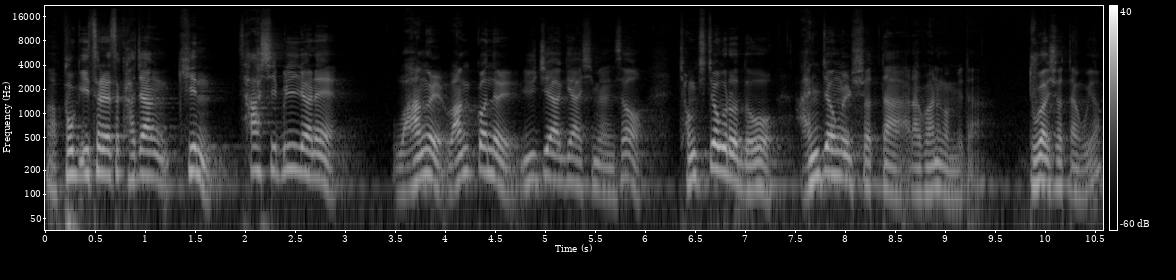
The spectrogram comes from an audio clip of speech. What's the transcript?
어, 북이스라엘에서 가장 긴 41년의 왕을 왕권을 유지하게 하시면서 정치적으로도 안정을 주셨다라고 하는 겁니다. 누가 주셨다고요?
